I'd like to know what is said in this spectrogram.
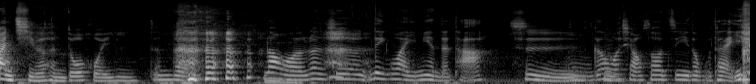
唤起了很多回忆，真的 让我认识另外一面的他。是，嗯，跟我小时候记忆都不太一样。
